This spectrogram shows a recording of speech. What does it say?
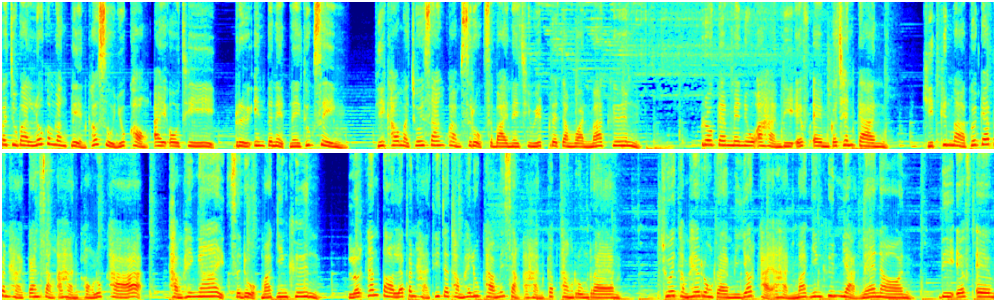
ปัจจุบันโลกกำลังเปลี่ยนเข้าสู่ยุคของ IoT หรืออินเทอร์เน็ตในทุกสิ่ง ที่เข้ามาช่วยสร้างความสะดวกสบายในชีวิตประจำวันมากขึ้น โปรแกรมเมนูอาหาร DFM ก็เช่นกัน คิดขึ้นมาเพื่อแก้ปัญหาการสั่งอาหารของลูกค้าทำให้ง่าย สะดวกมากยิ่งขึ้น ลดขั้นตอนและปัญหาที่จะทำให้ลูกค้าไม่สั่งอาหารกับทางโรงแรม ช่วยทำให้โรงแรมมียอดขายอาหารมากยิ่งขึ้นอย่างแน่นอน DFM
